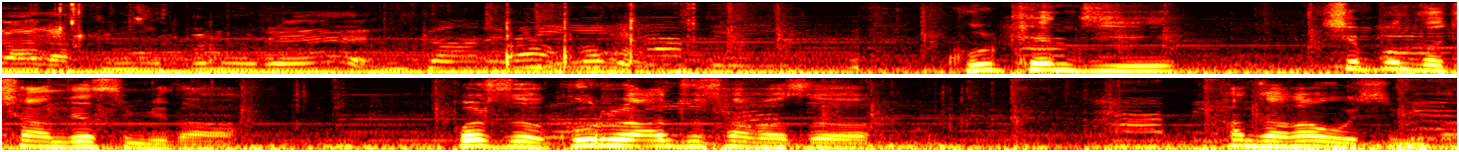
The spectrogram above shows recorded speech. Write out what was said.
Happy. 굴 캔지 10분도 채 안 됐습니다. 벌써 굴을 안주 삼아서 한잔 하고 있습니다.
